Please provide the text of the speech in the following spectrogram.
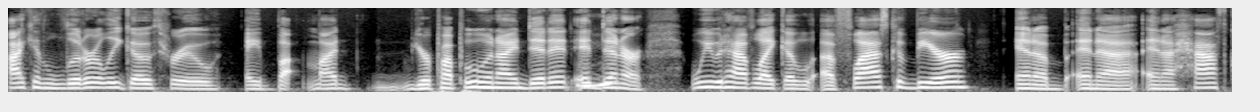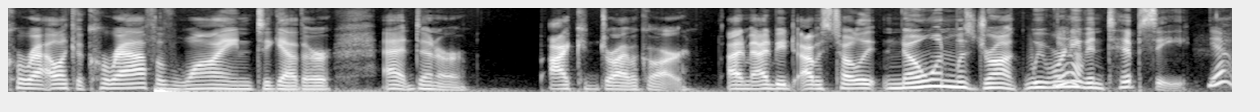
I can literally go through a my your papu and I did it Mm-hmm. at dinner. We would have like a, a flask of beer and a and a and a half carafe like a carafe of wine together at dinner. I could drive a car. I'd, I'd be I was totally no one was drunk. We weren't Yeah. even tipsy. Yeah.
